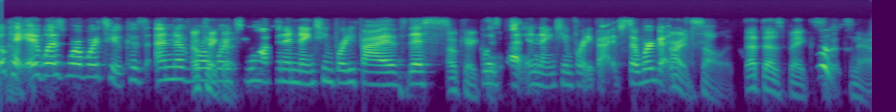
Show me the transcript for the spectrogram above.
Okay, it was World War II because end of World Okay, War good. II happened in 1945. This Okay, cool. was set in 1945, so we're good. All right, solid. That does make Whew. sense now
